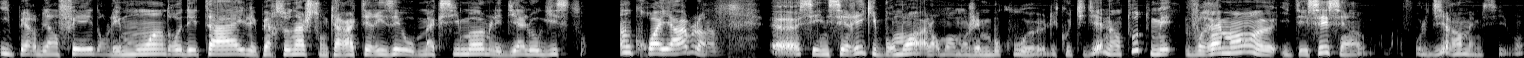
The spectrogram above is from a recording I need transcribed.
hyper bien fait dans les moindres détails, les personnages sont caractérisés au maximum, les dialoguistes sont incroyables. Euh, c'est une série qui pour moi, alors moi, moi j'aime beaucoup euh, les quotidiennes, hein, toutes, mais vraiment euh, ITC, c'est un, bah, faut le dire, hein, même si bon,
